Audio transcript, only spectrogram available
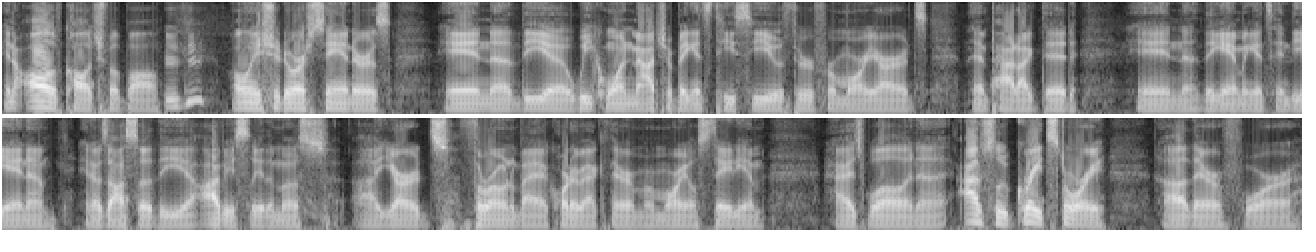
in all of college football? Mhm. Only Shedeur Sanders in uh, the uh, Week One matchup against TCU threw for more yards than Paddock did in the game against Indiana, and it was also the obviously the most uh, yards thrown by a quarterback there at Memorial Stadium as well. And an absolute great story uh, there for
